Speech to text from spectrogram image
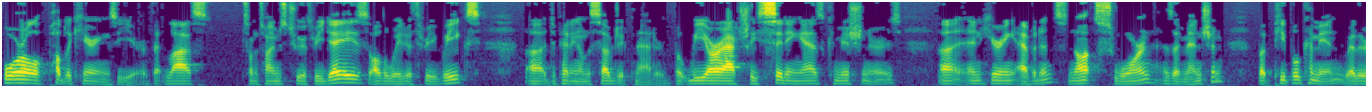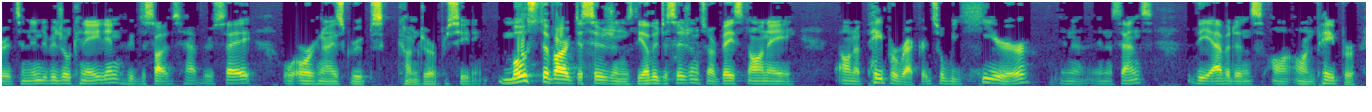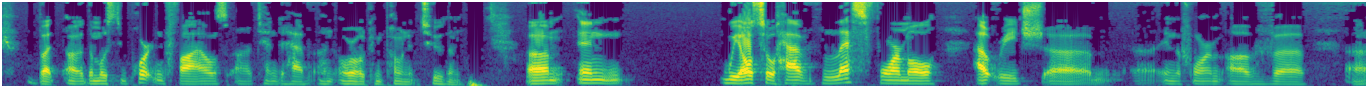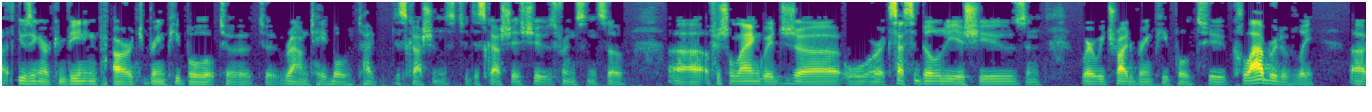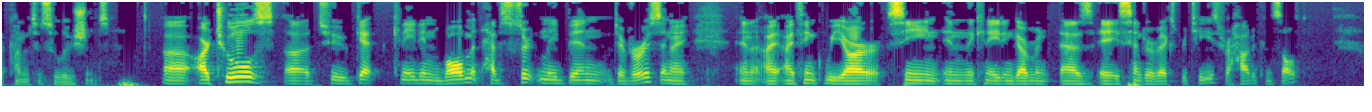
oral public hearings a year that last sometimes two or three days, all the way to three weeks, uh, depending on the subject matter. But we are actually sitting as commissioners uh, and hearing evidence, not sworn, as I mentioned, but people come in, whether it's an individual Canadian who decides to have their say, or organized groups come to our proceeding. Most of our decisions, the other decisions, are based on a, on a paper record, so we hear, in a, in a sense, the evidence on, on paper, but uh, the most important files uh, tend to have an oral component to them. Um, and we also have less formal outreach um, uh, in the form of uh, uh, using our convening power to bring people to, to roundtable type discussions to discuss issues, for instance, of official language or accessibility issues, and where we try to bring people to collaboratively come to solutions. Uh, our tools uh, to get Canadian involvement have certainly been diverse, and I, and I, I, think we are seen in the Canadian government as a center of expertise for how to consult,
